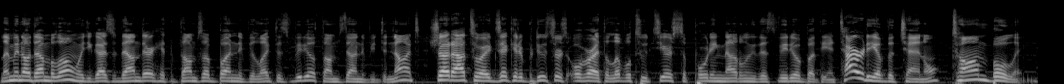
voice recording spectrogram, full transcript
Let me know down below and when you guys are down there, hit the thumbs up button if you like this video, thumbs down if you did not. Shout out to our executive producers over at the level 2 tier supporting not only this video but the entirety of the channel, Tom Bowling.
